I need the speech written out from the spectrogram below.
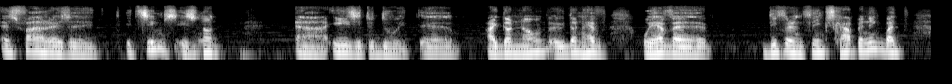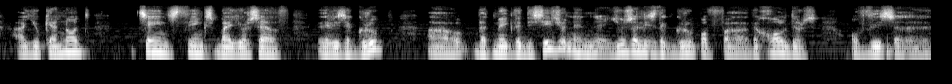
As far as it, seems is not uh, easy to do it. Uh, i don't know. We don't have we have different things happening but you cannot change things by yourself. There is a group uh, that make the decision, and usually is the group of uh, the holders of this, uh,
